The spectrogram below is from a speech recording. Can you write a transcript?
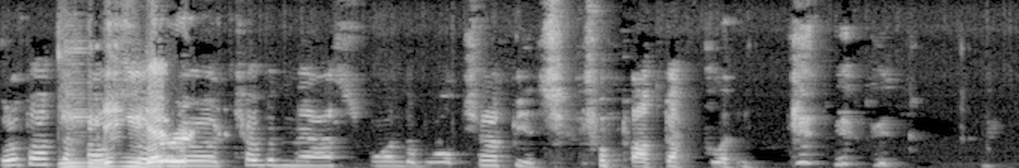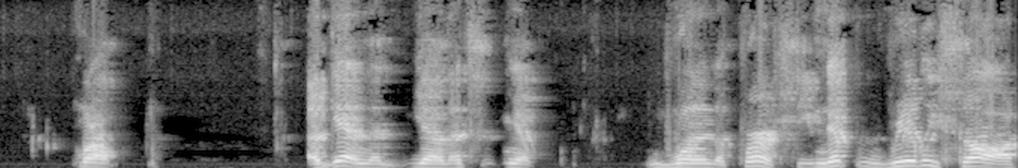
What about the You- house you show never- where Kevin Nash won the world championship from Bob Backlund? Well, again, you know that's you know one of the first. You never really saw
